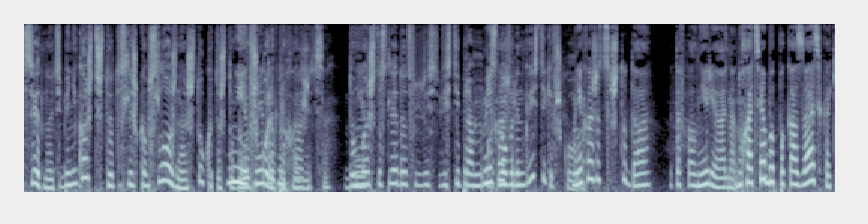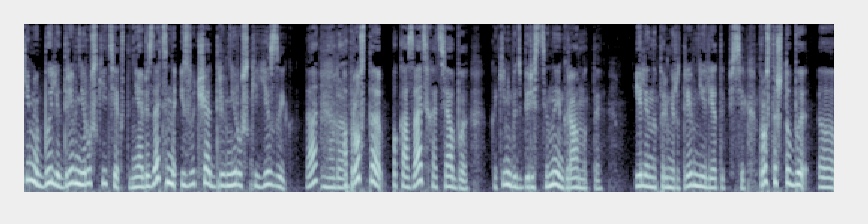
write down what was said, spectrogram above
Свет, ну тебе не кажется, что это слишком сложная штука-то, чтобы Нет, ее в мне школе так не проходить? кажется. Думаешь, Нет. что следует ввести прям Мне основы кажется- лингвистики в школу? Мне кажется, что да. Это вполне реально. Ну, хотя бы показать, какими были древнерусские тексты. Не обязательно изучать древнерусский язык, да, Ну да. а просто показать хотя бы какие-нибудь берестяные грамоты или, например, древние летописи. Просто чтобы э,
